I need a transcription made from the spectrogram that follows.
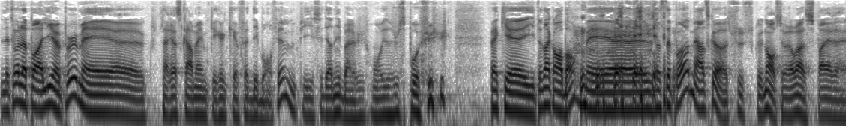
l'étoile a pâli un peu, mais euh, ça reste quand même quelqu'un qui a fait des bons films. Puis ces derniers, ben, on les a juste pas vus. Fait que euh, il peut-être encore bon, mais euh, je sais pas. Mais en tout cas, c'est- c'est- non, c'est vraiment super. Euh,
